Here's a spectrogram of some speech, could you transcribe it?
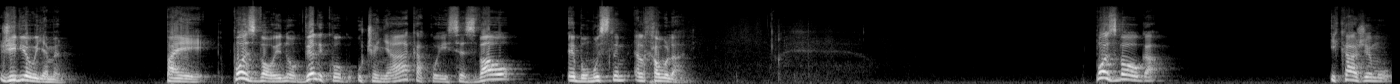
živio u Jemenu. Pa je pozvao jednog velikog učenjaka koji se zvao Ebu Muslim El Haulani. Pozvao ga i kaže mu,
